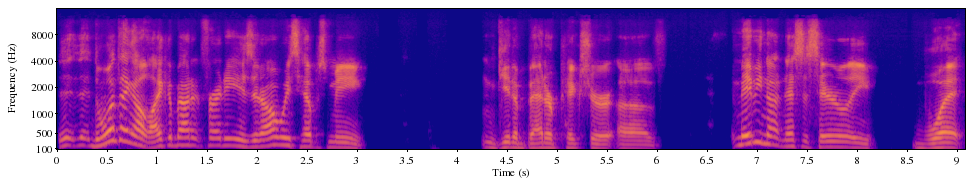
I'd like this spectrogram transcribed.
The, the one thing I like about it, Freddie, is it always helps me get a better picture of maybe not necessarily what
